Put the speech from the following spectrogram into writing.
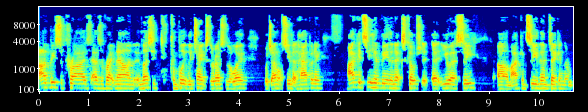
I'd be surprised as of right now, unless he completely tanks the rest of the way, which I don't see that happening. I could see him being the next coach at, at USC. Um, I can see them taking the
